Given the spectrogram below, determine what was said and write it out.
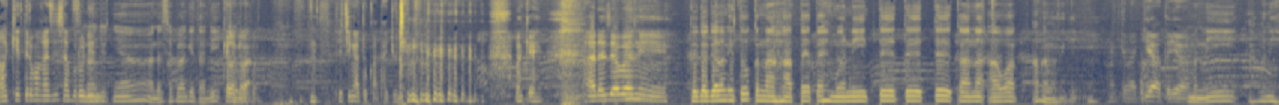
Oke, terima kasih Saprudin. Selanjutnya ada siapa lagi tadi? Coba. cicing atau kata Judin. Oke, ada siapa nih? Kegagalan itu kena hati teh meni te te te karena awak apa maksudnya? Laki-laki atau ya? Meni apa nih?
